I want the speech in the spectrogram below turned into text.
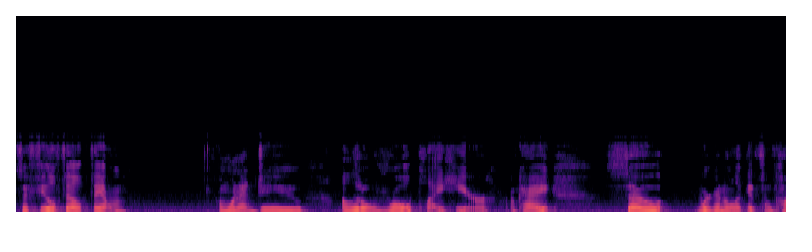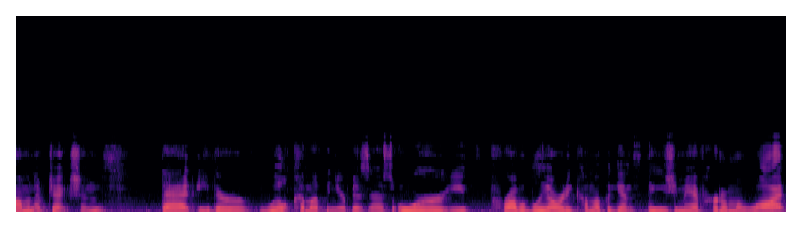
So feel felt film i want to do a little role play here okay? So we're going to look at some common objections that either will come up in your business or you've probably already come up against these. You may have heard them a lot.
